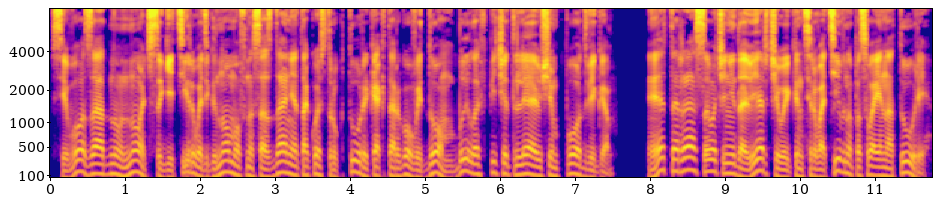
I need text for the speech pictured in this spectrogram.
Всего за одну ночь сагитировать гномов на создание такой структуры, как торговый дом, было впечатляющим подвигом. Эта раса очень недоверчива и консервативна по своей натуре.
